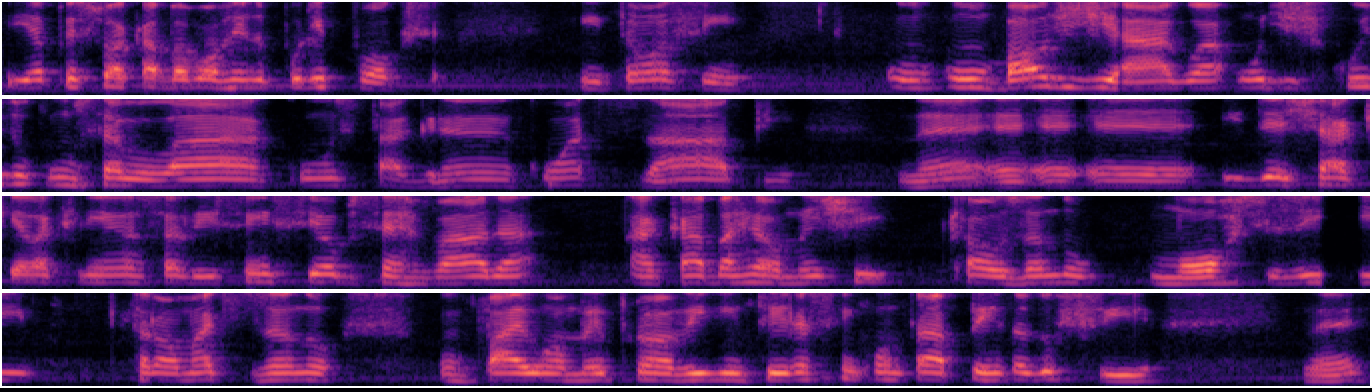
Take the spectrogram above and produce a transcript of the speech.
e a pessoa acaba morrendo por hipóxia. Então, assim, um, um balde de água, um descuido com o celular, com o Instagram, com o WhatsApp, né, é, é, é, e deixar aquela criança ali sem ser observada acaba realmente causando mortes e, e traumatizando um pai ou uma mãe para uma vida inteira, sem contar a perda do filho. Né?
